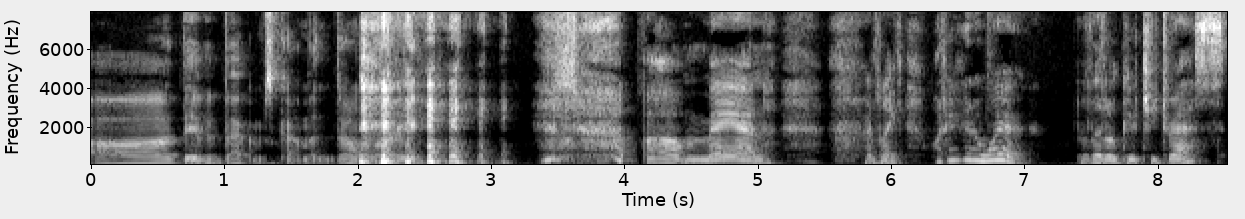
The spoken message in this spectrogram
ah, David Beckham's coming. Don't worry. oh man, Or like, what are you gonna wear? The little Gucci dress,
